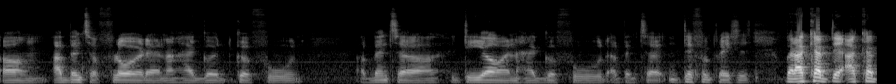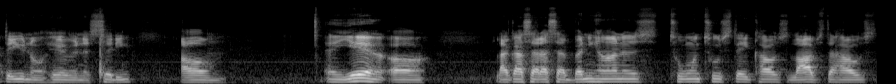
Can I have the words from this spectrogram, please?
Um, I've been to Florida and I had good good food. I've been to DR and I had good food. I've been to different places, but I kept it. I kept it, you know, here in the city. Um, and yeah, uh, like I said, I said Benny One Two Steakhouse, Lobster House,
